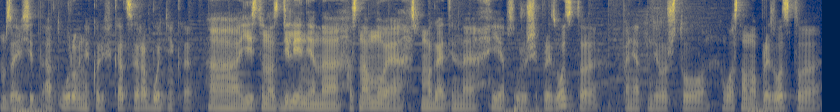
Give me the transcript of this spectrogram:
зависит от уровня квалификации работника. А, есть у нас деление на основное вспомогательное и обслуживающее производство. Понятное дело, что у основного производства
